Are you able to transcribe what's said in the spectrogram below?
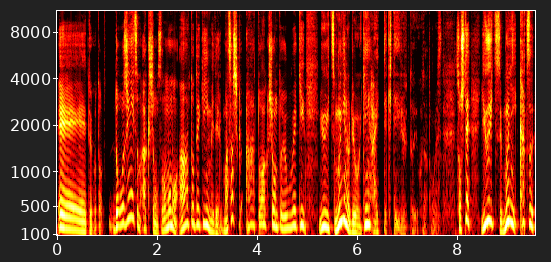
えー、ということ。同時にそのアクションそのものをアート的にめでる。まさしくアートアクションと呼ぶべき唯一無二の領域に入ってきているということだと思います。そして唯一無二かつ、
